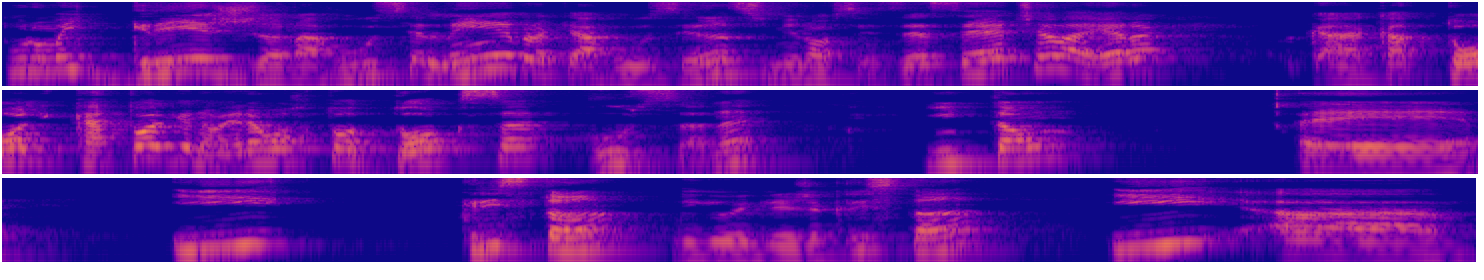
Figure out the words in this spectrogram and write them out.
por uma igreja na Rússia. Lembra que a Rússia, antes de 1917, ela era católica, católica não, era ortodoxa russa, né? Então, é, e cristã, digo igreja cristã, e a,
